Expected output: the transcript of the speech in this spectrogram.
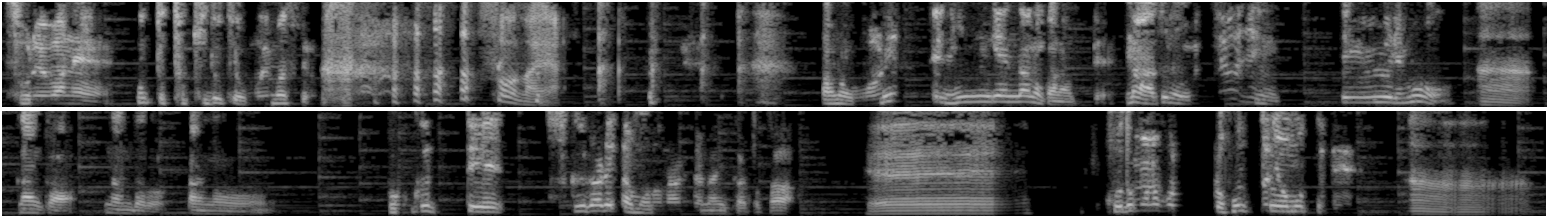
それはね、ほんと時々思いますよ。そうなんや。あの、俺って人間なのかなって。まあ、その宇宙人っていうよりも、うん。なんか、なんだろう、あの、僕って作られたものなんじゃないかとか、へえ。子供の頃本当に思ってて、うんうんうん。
